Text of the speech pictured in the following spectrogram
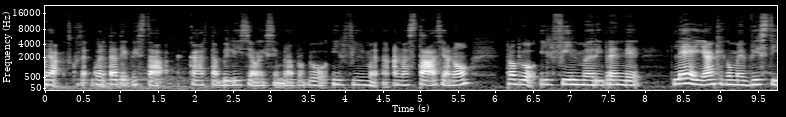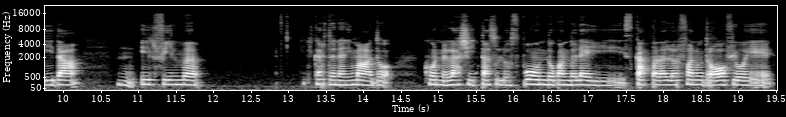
ora, scusate, guardate questa carta bellissima che sembra proprio il film Anastasia, no? Proprio il film riprende lei anche come è vestita, mm, il film, il cartone animato con la città sullo sfondo quando lei scappa dall'orfanotrofio e,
